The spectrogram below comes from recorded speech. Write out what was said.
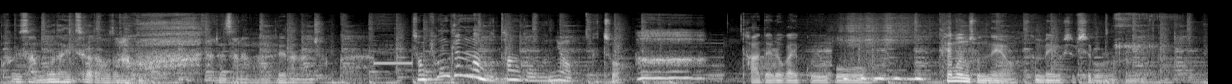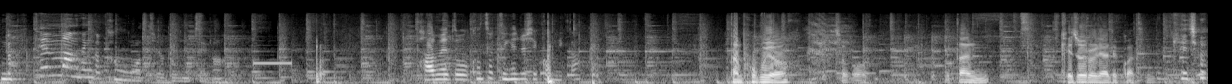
거기서 암모나이트가 나오더라고. 다른 사람은 왜 난 안 줄까? 전 평균만 못한 거군요 그쵸. 다 내려가 있고 요거 템은 좋네요. 367로 올라가는 그러니까 템만 생각한 것 같아요 너무 제가 다음에도 컨설팅 해주실 겁니까? 일단 보고요. 저거 일단 개조를 해야 될 것 같은데. 개조요?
